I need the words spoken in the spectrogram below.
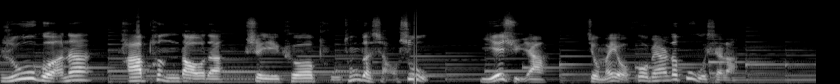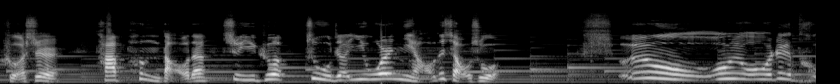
如果呢，它碰到的是一棵普通的小树，也许呀。就没有后边的故事了。可是他碰倒的是一棵住着一窝鸟的小树。哎呦，哎呦，我这个头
